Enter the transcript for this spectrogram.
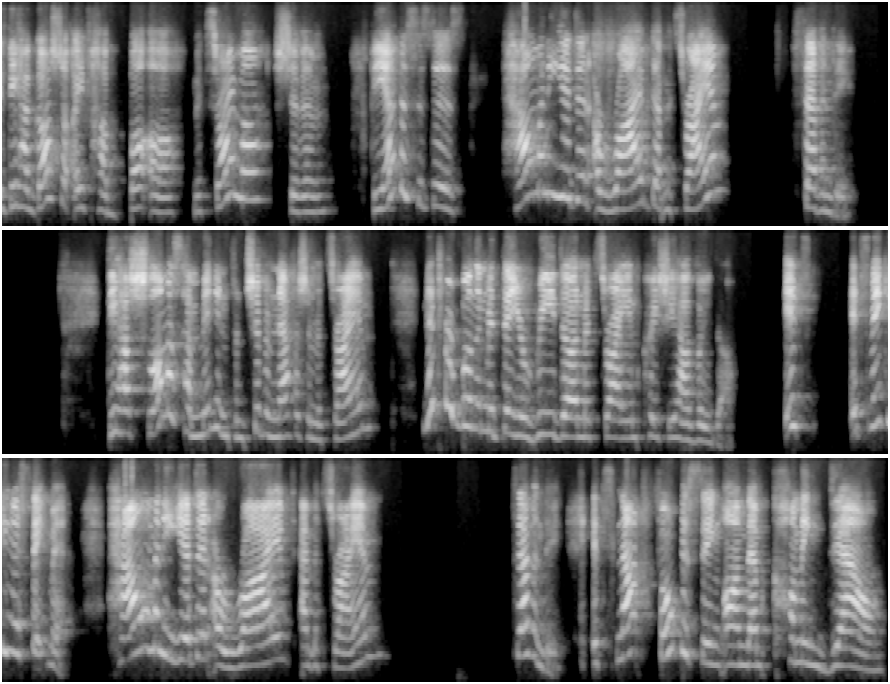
is the Hagasha Eif Haba'a Mitzrayim Shivim. The emphasis is how many Yidden arrived at Mitzrayim? 70. The Hashlamas Haminin from Shivim Nefesh in Mitzrayim Nicht verbunden Yerida Mitzrayim Kaishi Havida. It's it's making a statement. How many Yidden arrived at Mitzrayim? 70. It's not focusing on them coming down,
